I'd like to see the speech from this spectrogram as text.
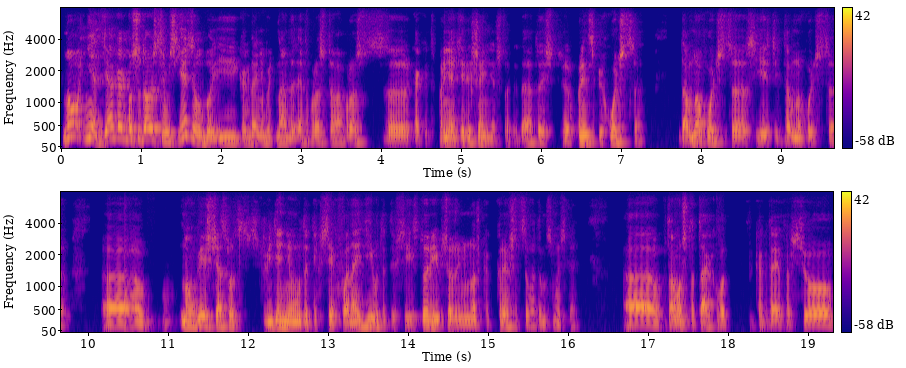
Ну, нет, я как бы с удовольствием съездил бы, и когда-нибудь надо... Это просто вопрос, э, как это, принятия решения, что ли, да? То есть, э, в принципе, хочется, давно хочется съездить, давно хочется... Э, ну, видишь, сейчас вот с введением вот этих всех фан вот этой всей истории все же немножко крэшится в этом смысле. Э, потому что так вот, когда это все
